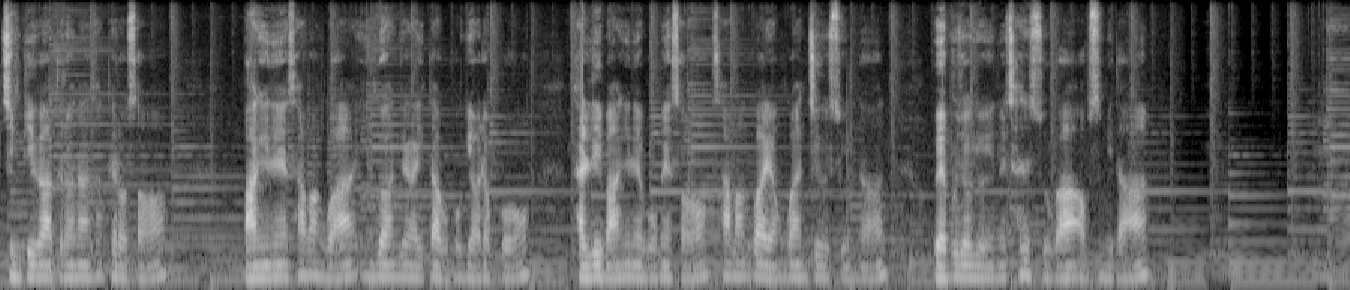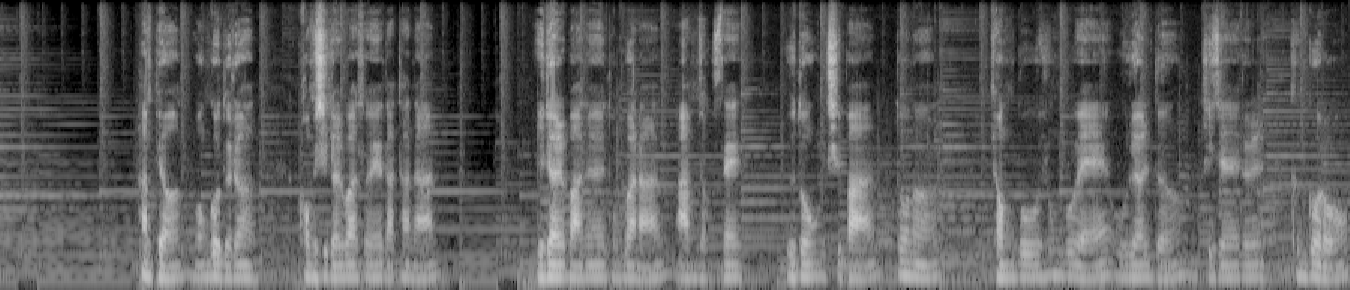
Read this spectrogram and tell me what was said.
진피가 드러난 상태로서 망인의 사망과 인과관계가 있다고 보기 어렵고 달리 망인의 몸에서 사망과 연관 지을 수 있는 외부적 요인을 찾을 수가 없습니다. 한편 원고들은 검시 결과서에 나타난 일혈반을 동반한 암적색 유동 집안 또는 경부 흉부의 우렬 등 기재를 근거로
